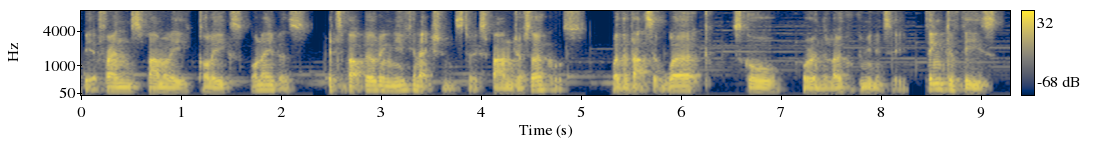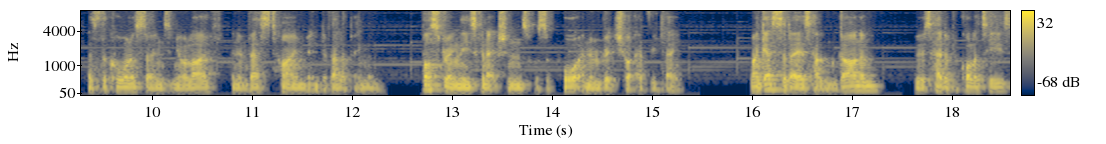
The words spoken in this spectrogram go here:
be it friends, family, colleagues, or neighbours. It's about building new connections to expand your circles, whether that's at work, school, or in the local community. Think of these as the cornerstones in your life and invest time in developing them. Fostering these connections will support and enrich your everyday. My guest today is Helen Garnham, who is Head of Qualities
